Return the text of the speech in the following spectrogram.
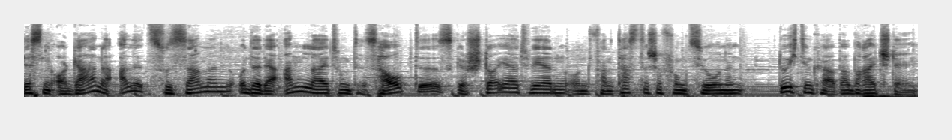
dessen Organe alle zusammen unter der Anleitung des Hauptes gesteuert werden und fantastische Funktionen durch den Körper bereitstellen.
